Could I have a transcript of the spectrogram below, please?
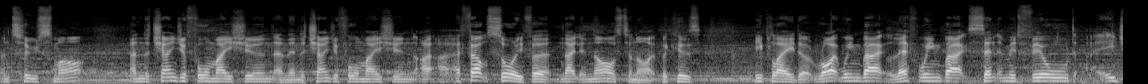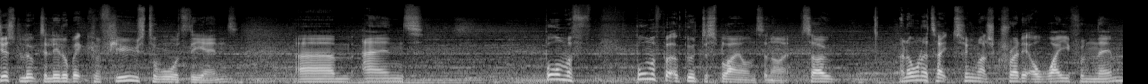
and too smart and the change of formation and then the change of formation. I, I felt sorry for Maitland Niles tonight because he played at right wing back, left wing back, centre midfield. He just looked a little bit confused towards the end. Um, and Bournemouth, Bournemouth put a good display on tonight. So I don't want to take too much credit away from them.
